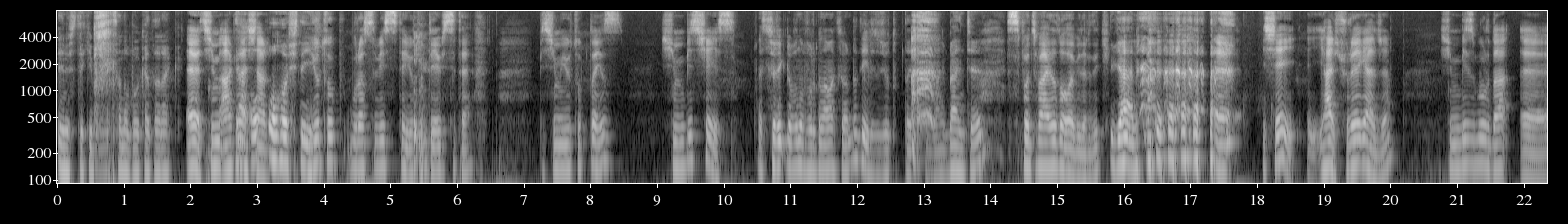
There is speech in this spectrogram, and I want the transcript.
en üstteki bir insana bok atarak. Evet şimdi arkadaşlar Ya o, o hoş değil. YouTube burası bir site. YouTube diye bir site. Biz şimdi YouTube'dayız. Şimdi biz şeyiz. Sürekli bunu vurgulamak zorunda değiliz YouTube'da. Yani bence Spotify'da da olabilirdik. yani Ee, şey hayır şuraya geleceğim. Şimdi biz burada e,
